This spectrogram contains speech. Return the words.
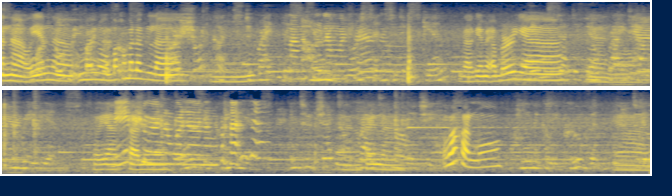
O, yan na. Umano, baka malaglag. Mm. Lagi may aberya. Yan. bright oh. So, yan. sure niya. Yan, okay bright na. Hawakan mo. Yan.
